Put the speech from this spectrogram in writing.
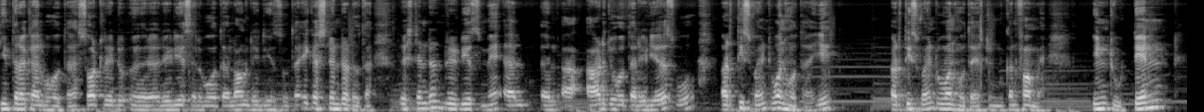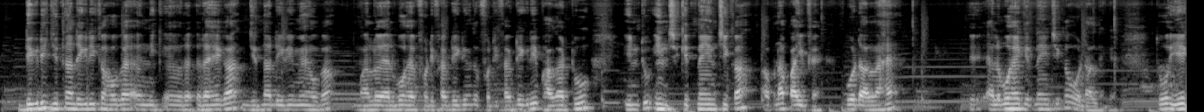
तीन तरह का एल्बो होता है शॉर्ट रेडियस एल्बो होता है लॉन्ग रेडियस होता है एक स्टैंडर्ड होता है। तो स्टैंडर्ड रेडियस में एल, एल आर जो होता है रेडियस वो अड़तीस पॉइंट वन होता है ये अड़तीस पॉइंट वन होता है कन्फर्म है। इंटू टेन डिग्री जितना डिग्री का होगा रहेगा जितना डिग्री में होगा मान लो एल्बो है 45 डिग्री में तो 45 डिग्री भागा टू इंटू इंच कितने इंच का अपना पाइप है वो डालना है एल्बो है कितने इंची का, वो डाल देंगे। तो ये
